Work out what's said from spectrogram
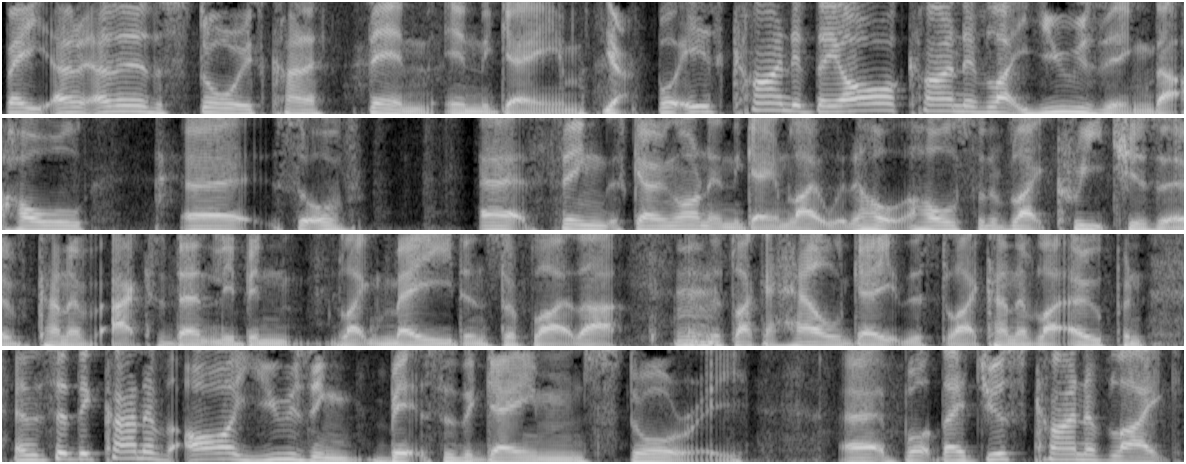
bait, I know the story's kind of thin in the game. Yeah. But it's kind of they are kind of like using that whole uh, sort of. Uh, thing that's going on in the game, like with the whole, whole sort of like creatures that have kind of accidentally been like made and stuff like that, and there's like a hell gate that's like kind of like open, and so they kind of are using bits of the game story, uh, but they're just kind of like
